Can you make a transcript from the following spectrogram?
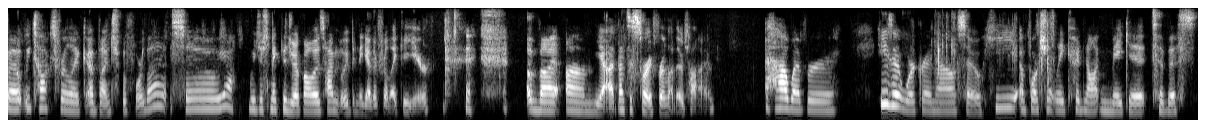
but we talked for like a bunch before that. So yeah, we just make the joke all the time that we've been together for like a year. but um yeah, that's a story for another time. However, he's at work right now, so he unfortunately could not make it to this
